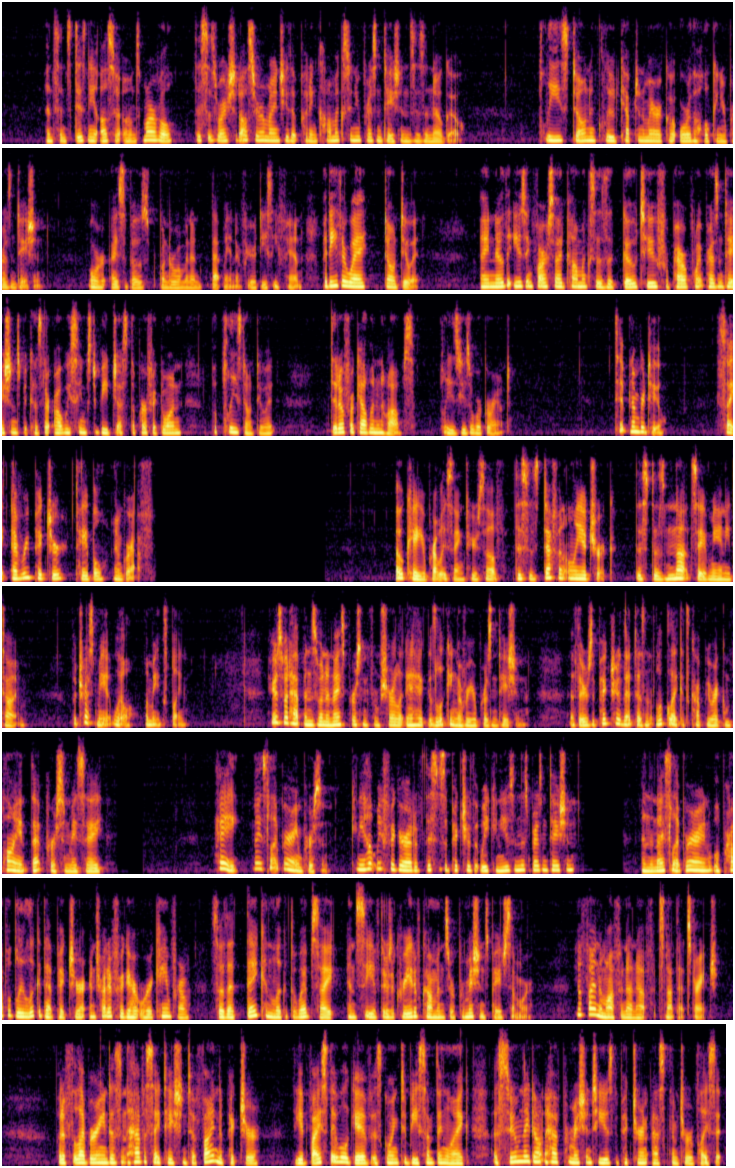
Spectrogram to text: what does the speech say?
And since Disney also owns Marvel, this is where I should also remind you that putting comics in your presentations is a no go please don't include Captain America or the Hulk in your presentation. Or, I suppose, Wonder Woman and Batman if you're a DC fan. But either way, don't do it. I know that using Far Side Comics is a go to for PowerPoint presentations because there always seems to be just the perfect one, but please don't do it. Ditto for Calvin and Hobbes. Please use a workaround. Tip number two cite every picture, table, and graph. Okay, you're probably saying to yourself, this is definitely a trick. This does not save me any time. But trust me, it will. Let me explain. Here's what happens when a nice person from Charlotte AHEC is looking over your presentation. If there's a picture that doesn't look like it's copyright compliant, that person may say, Hey, nice librarian person, can you help me figure out if this is a picture that we can use in this presentation? And the nice librarian will probably look at that picture and try to figure out where it came from so that they can look at the website and see if there's a Creative Commons or permissions page somewhere. You'll find them often enough, it's not that strange. But if the librarian doesn't have a citation to find the picture, the advice they will give is going to be something like assume they don't have permission to use the picture and ask them to replace it.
